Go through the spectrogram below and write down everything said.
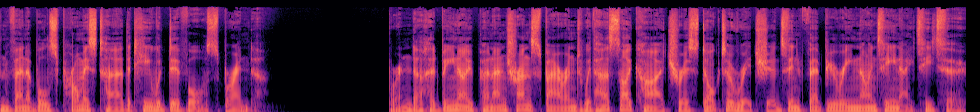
and Venables promised her that he would divorce Brenda. Brenda had been open and transparent with her psychiatrist, Dr. Richards, in February 1982.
